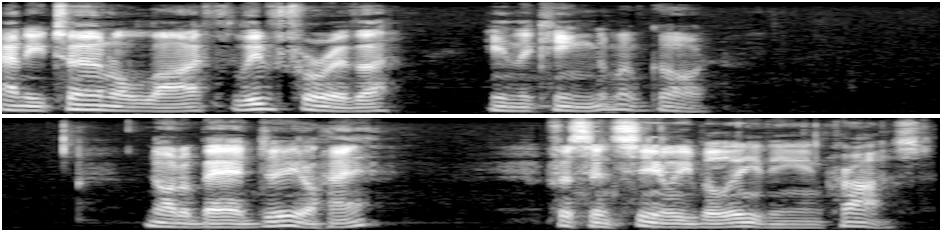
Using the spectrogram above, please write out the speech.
and eternal life lived forever in the kingdom of God. Not a bad deal, hey? For sincerely believing in Christ.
